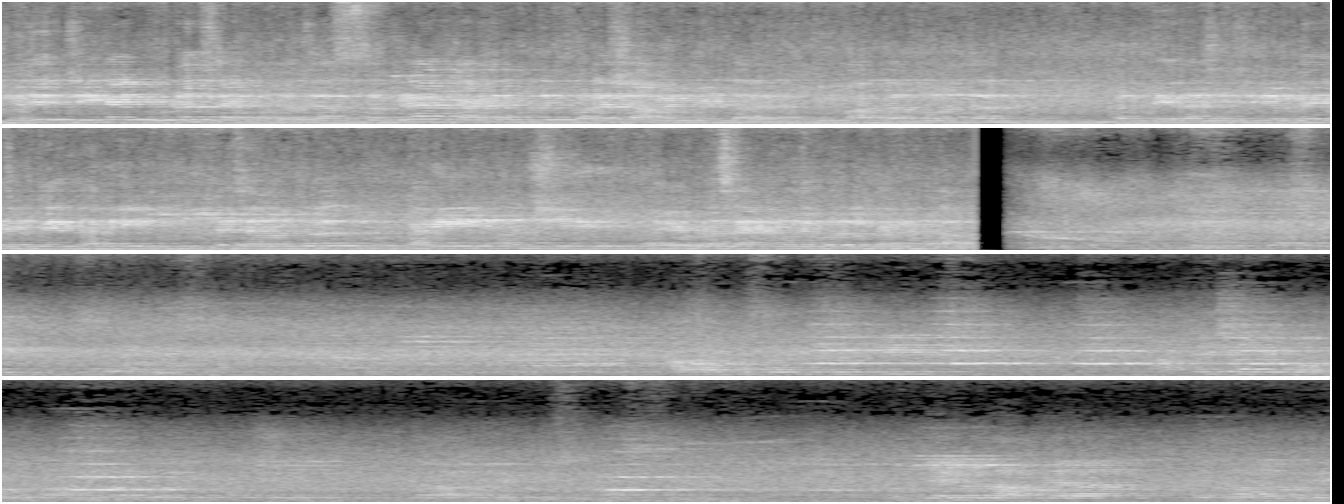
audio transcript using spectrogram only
म्हणजे जे काही एव्हिडन्स आहे होतं त्या सगळ्या कायद्यांमध्ये बऱ्याचशा अमेंडमेंट झाल्या तुम्ही पाहता दोन हजार तेराची जी निर्णयाची ते झाली त्याच्यानंतर काही अंशी एव्हिडन्स ॲक्टमध्ये बदल करण्यात आला आज आपण सांगितलं की अत्याचार जेव्हा होतो आम्ही बरोबर तर आपण एक दिवस पण ज्यावेळेला आपल्या हैदराबादमध्ये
